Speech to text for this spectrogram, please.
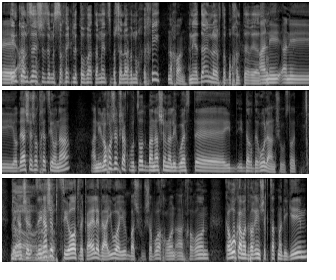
אה, עם כל זה שזה משחק לטובת המץ בשלב הנוכחי, נכון. אני עדיין לא אוהב את הבוכלטריה הזאת. אני, אני יודע שיש עוד חצי עונה. אני לא חושב שהקבוצות בנאשונל ליג ווסט אה, ייד- יידרדרו לאנשהו. זאת אומרת, זה לא, עניין של, לא, זה עניין של לא. פציעות וכאלה, והיו היו בשבוע האחרון, האחרון, קרו כמה דברים שקצת מדאיגים.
